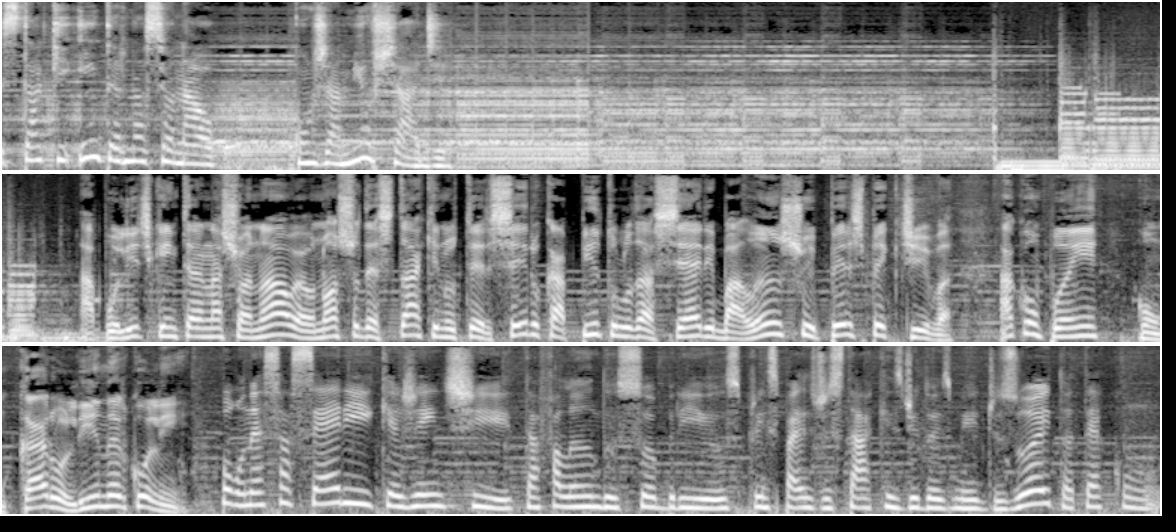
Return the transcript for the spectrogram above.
Destaque Internacional, com Jamil Chad. A política internacional é o nosso destaque no terceiro capítulo da série Balanço e Perspectiva. Acompanhe com Carolina Ercolim. Bom, nessa série que a gente está falando sobre os principais destaques de 2018, até com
